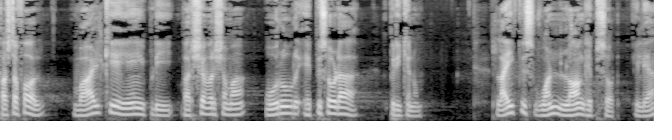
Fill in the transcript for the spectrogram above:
ஃபர்ஸ்ட் ஆஃப் ஆல் வாழ்க்கையை ஏன் இப்படி வருஷ வருஷமா ஒரு ஒரு எபிசோடா பிரிக்கணும்? Life is one long episode இல்லையா?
